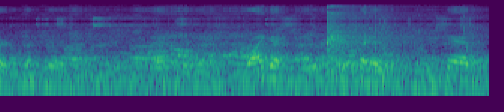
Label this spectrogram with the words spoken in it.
fired him. That's really. Well, I guess he said. You said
